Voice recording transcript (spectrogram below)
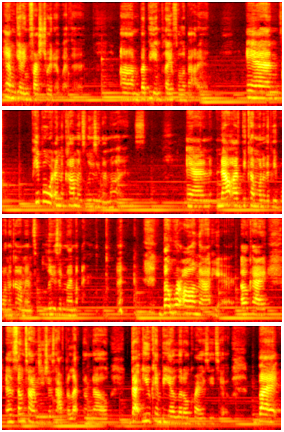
him getting frustrated with it, um, but being playful about it. And people were in the comments losing their minds. And now I've become one of the people in the comments losing my mind. But we're all mad here, okay? And sometimes you just have to let them know that you can be a little crazy too. But,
